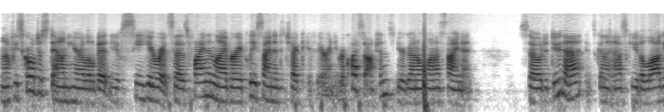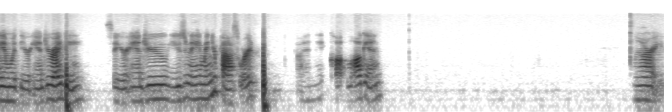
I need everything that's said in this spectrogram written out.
Now, if we scroll just down here a little bit, you'll see here where it says find in library, please sign in to check if there are any request options. You're going to want to sign in. So to do that, it's going to ask you to log in with your Andrew ID. So your Andrew username and your password. Go ahead and log in. All right,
